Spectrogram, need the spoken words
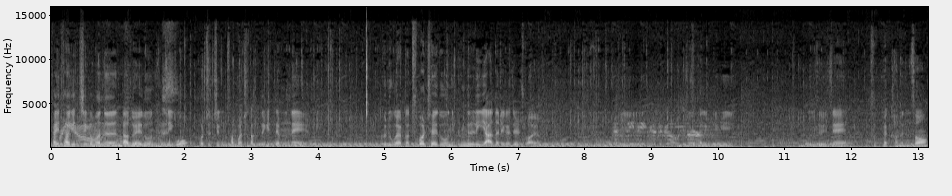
타이트하게 찍으면은 나도 에드온 달리고 벌처 찍으면 3벌처 딱 뜨기 때문에 그리고 약간 투벌처 에드온이 팩 늘리기 아다리가 제일 좋아요 이 투스타 느낌이 여기서 이제 투팩 가면서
